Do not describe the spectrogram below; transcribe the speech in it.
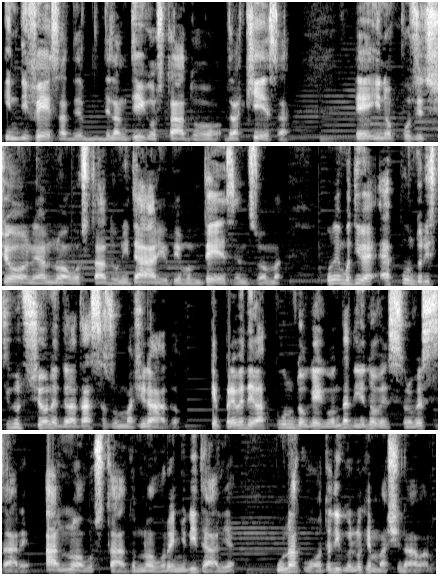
in difesa de, dell'antico Stato della Chiesa e in opposizione al nuovo Stato unitario piemontese, insomma. Uno dei motivi è appunto l'istituzione della tassa sul macinato, che prevedeva appunto che i contadini dovessero versare al nuovo Stato, al nuovo Regno d'Italia, una quota di quello che macinavano.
